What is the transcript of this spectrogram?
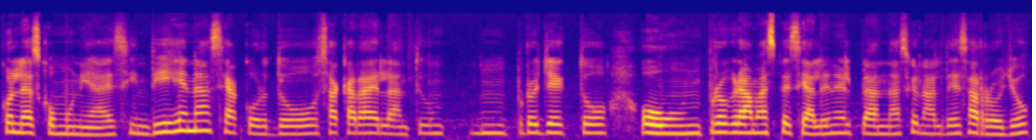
con las comunidades indígenas, se acordó sacar adelante un, proyecto o un programa especial en el Plan Nacional de Desarrollo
